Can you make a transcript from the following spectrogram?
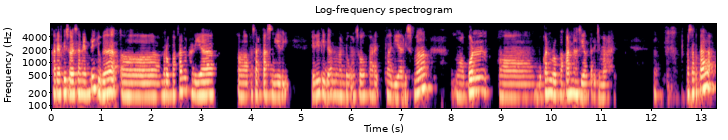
Karya visualisasi nanti juga uh, merupakan karya uh, peserta sendiri, jadi tidak mengandung unsur plagiarisme maupun uh, bukan merupakan hasil terjemahan. Nah, peserta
